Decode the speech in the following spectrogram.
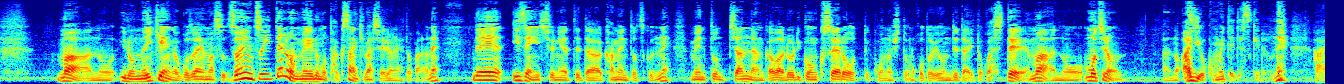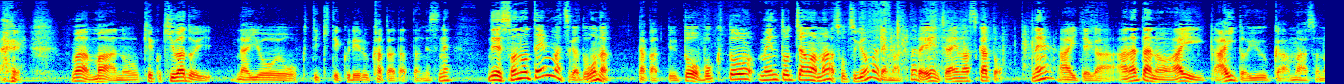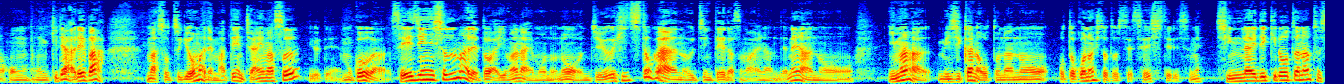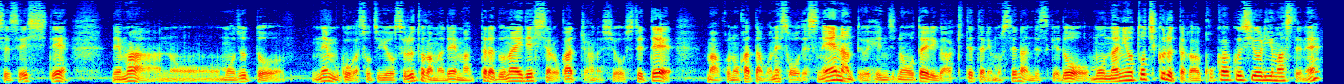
まあ、あの、いろんな意見がございます。それについてのメールもたくさん来ましたよ、いろんな人からね。で、以前一緒にやってた仮面とつくんね、メントちゃんなんかはロリコンクソ野郎ってこの人のことを呼んでたりとかして、まあ、あの、もちろん、あの、愛を込めてですけどね。はい。まあまあ、あの、結構際どい内容を送ってきてくれる方だったんですね。で、その顛末がどうなったかっていうと、僕とメントちゃんはまあ卒業まで待ったらええんちゃいますかと。ね、相手が。あなたの愛、愛というか、まあその本本気であれば、まあ卒業まで待てんちゃいます？言うて。向こうが成人するまでとは言わないものの、17とかのうちに手出すもあれなんでね、あの、今、身近な大人の男の人として接してですね、信頼できる大人として接して、で、まあ、あの、もうちょっと、ね、向こうが卒業するとかまで待ったらどないでしたろかっていう話をしてて、まあこの方もね、そうですね、なんていう返事のお便りが来てたりもしてたんですけど、もう何を土地狂ったか告白しおりましてね。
